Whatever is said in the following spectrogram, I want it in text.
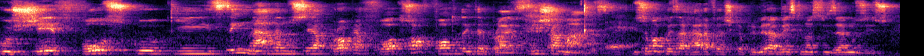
couchê, fosco, que sem nada a não ser a própria foto, só a foto da Enterprise, sem chamadas. Isso é uma coisa rara, foi acho que a primeira vez que nós fizemos isso.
